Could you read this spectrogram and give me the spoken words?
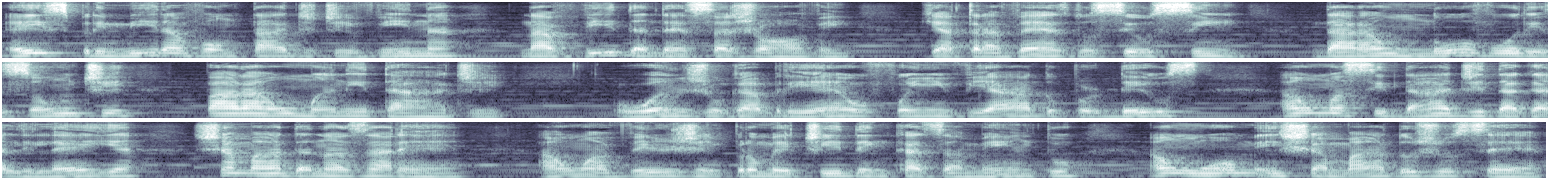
é exprimir a vontade divina na vida dessa jovem, que através do seu sim dará um novo horizonte para a humanidade. O anjo Gabriel foi enviado por Deus a uma cidade da Galileia chamada Nazaré, a uma virgem prometida em casamento a um homem chamado José.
